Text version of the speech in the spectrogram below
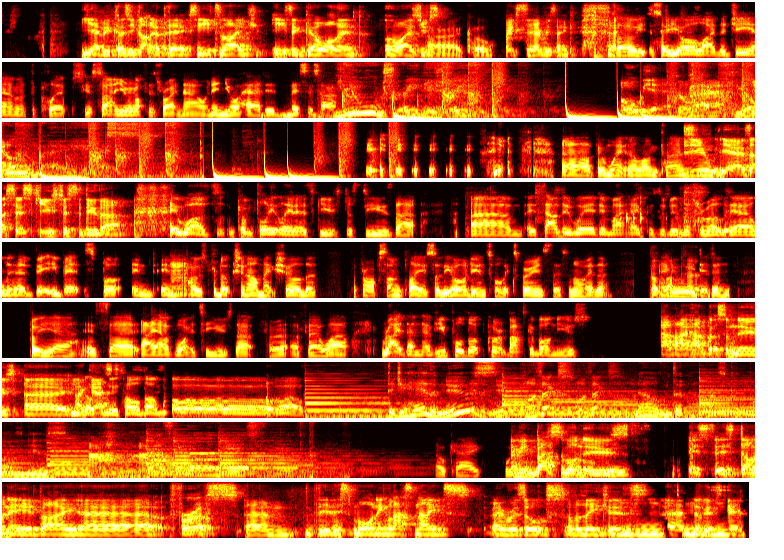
Yeah, because you got no picks. You need to like you need to go all in. Otherwise, you've All right, cool. wasted everything. So so you're like the GM of the Clips. You're sat in your office right now, and in your head, it, this is happening. You traded oh yeah. so pack your bags. uh, I've been waiting a long time. Did you? Yeah, is that an excuse just to do that? It was completely an excuse just to use that. Um, it sounded weird in my head because we're doing this remotely. I only heard bitty bits, but in, in Mm. post production, I'll make sure the, the proper song plays so the audience will experience this in a way that maybe we didn't. But yeah, it's uh, I have wanted to use that for a fair while. Right then, have you pulled up current basketball news? Uh, I have got some news. Uh, You I got some guess news? Hold on. Whoa, whoa, whoa, whoa, whoa, whoa, whoa. Did you hear the news? Politics? Politics? No, the basketball news. Ah, Basketball news. Okay. I mean, basketball news. it's it's dominated by uh, for us um, th- this morning, last night's uh, results of the Lakers Mhm, uh, Nuggets mhm. game.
